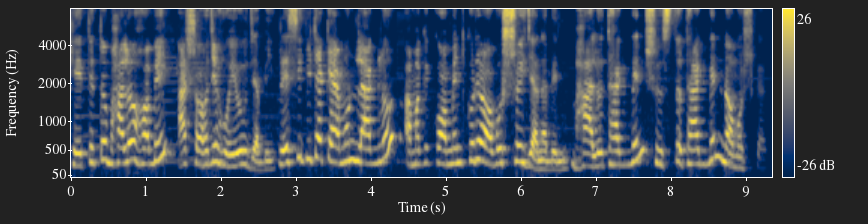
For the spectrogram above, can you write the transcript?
খেতে তো ভালো হবেই আর সহজে হয়েও যাবে। রেসিপিটা কেমন লাগল আমাকে কমেন্ট করে অবশ্যই জানাবেন। ভালো থাকবেন, সুস্থ থাকবেন, নমস্কার।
